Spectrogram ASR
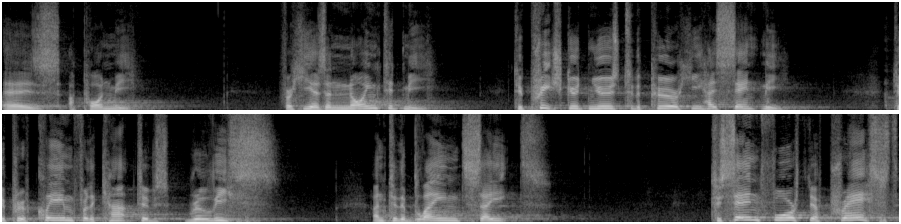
is upon me, for he has anointed me to preach good news to the poor, he has sent me to proclaim for the captives release and to the blind sight, to send forth the oppressed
